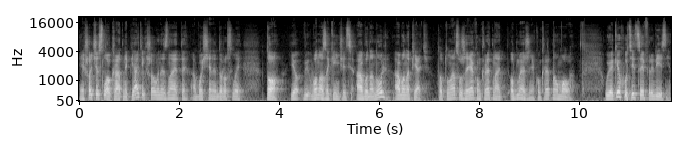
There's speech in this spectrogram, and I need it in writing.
Якщо число кратне 5, якщо ви не знаєте, або ще не доросли, то воно закінчується або на 0, або на 5. Тобто у нас вже є конкретне обмеження, конкретна умова, у яких усі цифри різні.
